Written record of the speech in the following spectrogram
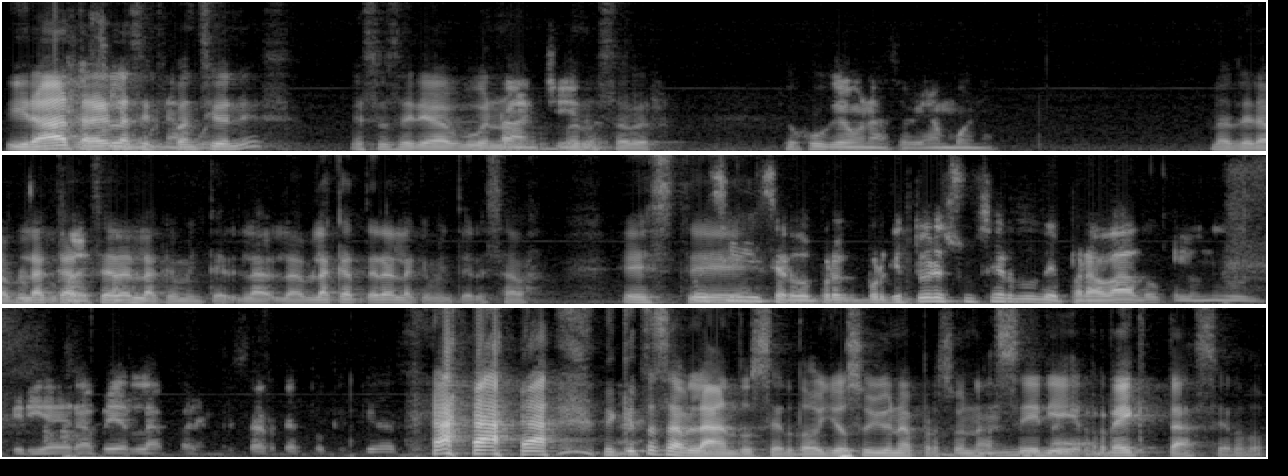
¿Irá a traer las expansiones? Eso sería bueno, bueno saber. Yo jugué una, se veían buenas. La de la Black Cat era la que me la, la Black Cat era la que me interesaba. Este... Pues sí, cerdo, porque tú eres un cerdo depravado que lo único que quería era verla para empezarte a toquetear. ¿De qué estás hablando, cerdo? Yo soy una persona seria y recta, cerdo.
